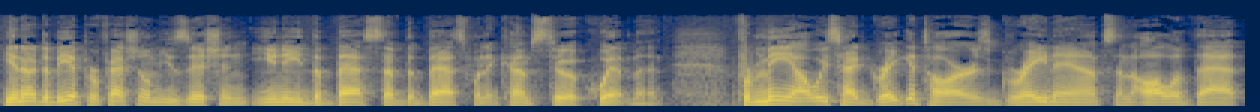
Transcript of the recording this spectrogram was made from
You know, to be a professional musician, you need the best of the best when it comes to equipment. For me, I always had great guitars, great amps, and all of that,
